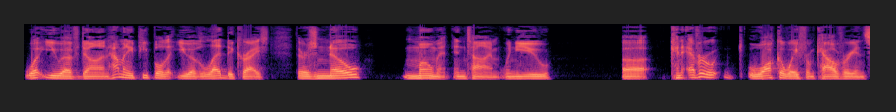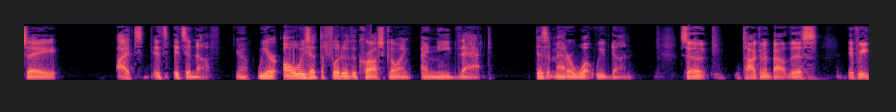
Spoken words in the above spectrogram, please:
what you have done, how many people that you have led to Christ. There is no moment in time when you uh, can ever walk away from Calvary and say, it's, it's, it's enough. Yeah. We are always at the foot of the cross going, I need that. Doesn't matter what we've done. So, talking about this, if we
